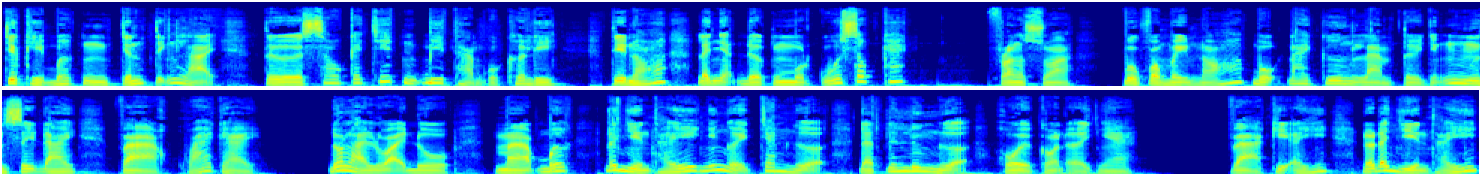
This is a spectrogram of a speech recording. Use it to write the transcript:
Trước khi Bớt chấn tĩnh lại từ sau cái chết bi thảm của Curly, thì nó lại nhận được một cú sốc khác. Francois buộc vào mình nó bộ đai cương làm từ những dây đai và khóa gài. Đó là loại đồ mà Bớt đã nhìn thấy những người chăn ngựa đặt lên lưng ngựa hồi còn ở nhà. Và khi ấy, nó đã nhìn thấy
